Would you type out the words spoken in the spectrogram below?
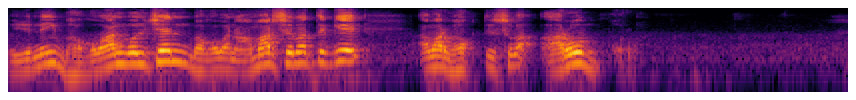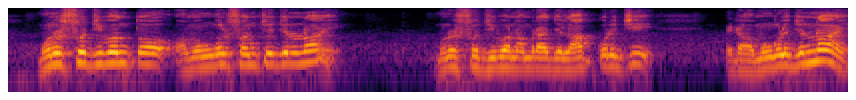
ওই জন্যই ভগবান বলছেন, ভগবান আমার সেবা থেকে আমার ভক্তের সেবা আরও বড়। মনুষ্য জীবন তো অমঙ্গল সঞ্চয়ের জন্য নয়। মনুষ্য জীবন আমরা যে লাভ করেছি, এটা অমঙ্গলের জন্য নয়,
